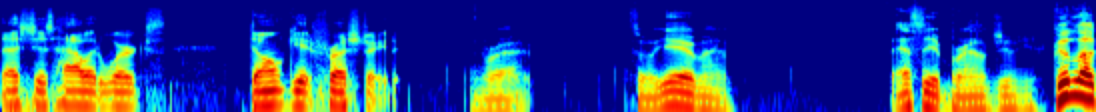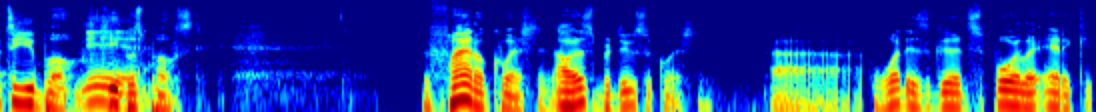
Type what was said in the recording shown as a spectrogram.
That's mm. just how it works. Don't get frustrated. Right. So yeah, man. That's it, Brown Jr. Good luck to you both. Keep us posted. The final question. Oh, this is a producer question. Uh, what is good spoiler etiquette?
